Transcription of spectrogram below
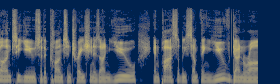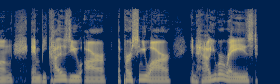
onto you so the concentration is on you and possibly something you've done wrong. And because you are the person you are and how you were raised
